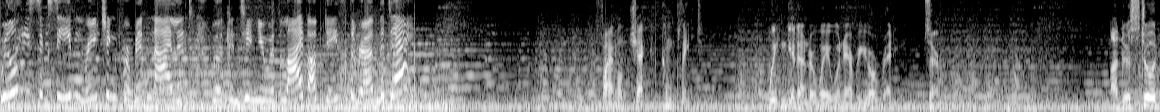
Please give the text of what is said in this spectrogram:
Will he succeed in reaching Forbidden Island? We'll continue with live updates throughout the day. Final check complete. We can get underway whenever you're ready, sir. Understood.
